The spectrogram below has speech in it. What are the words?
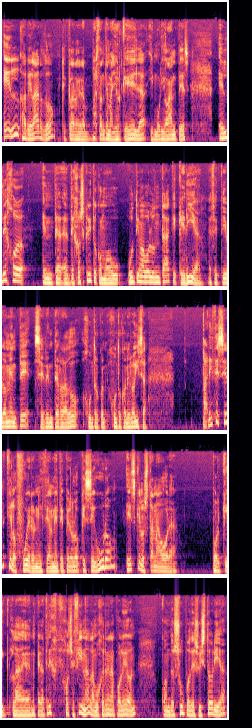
él, Abelardo, que claro era bastante mayor que ella y murió antes, él dejó, dejó escrito como última voluntad que quería efectivamente ser enterrado junto con, junto con Eloísa. Parece ser que lo fueron inicialmente, pero lo que seguro es que lo están ahora. Porque la emperatriz Josefina, la mujer de Napoleón, cuando supo de su historia,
